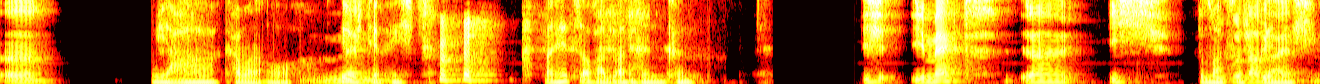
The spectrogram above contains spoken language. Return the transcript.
Äh, ja, kann man auch. Gebe ich dir recht. Man hätte es auch anders nennen können. Ich, ihr merkt, äh, ich. Du magst suche Spiel nach nicht.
